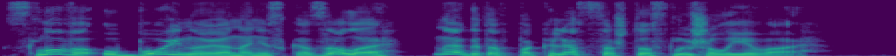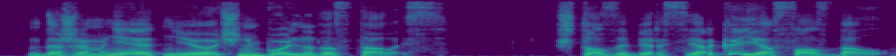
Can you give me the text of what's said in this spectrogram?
Слово «убойную» она не сказала, но я готов поклясться, что слышал его. Даже мне от неё очень больно досталось. Что за берсерка я создал?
